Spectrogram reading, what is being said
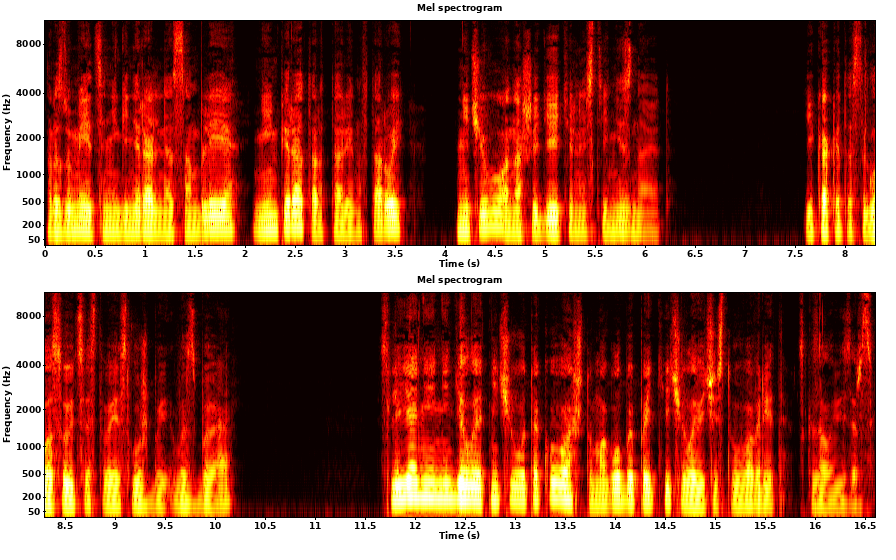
Разумеется, ни Генеральная Ассамблея, ни император Тарин II ничего о нашей деятельности не знают. И как это согласуется с твоей службой в СБА? Слияние не делает ничего такого, что могло бы пойти человечеству во вред, сказал Визерс.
